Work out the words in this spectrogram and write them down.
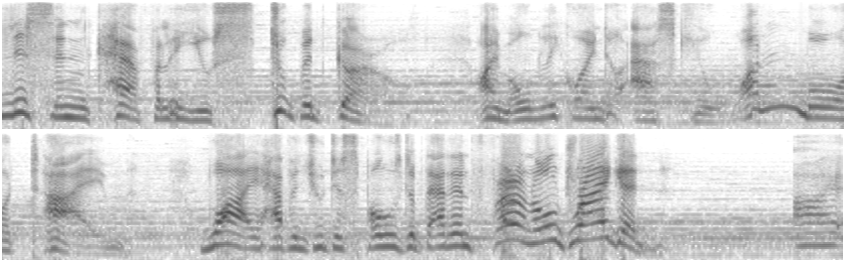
Listen carefully, you stupid girl. I'm only going to ask you one more time. Why haven't you disposed of that infernal dragon? I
